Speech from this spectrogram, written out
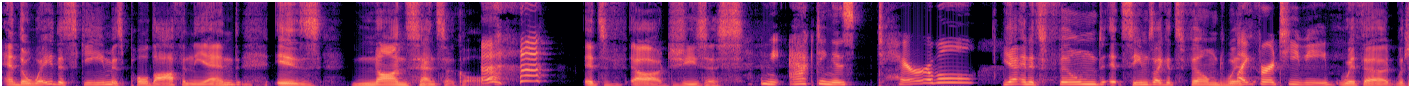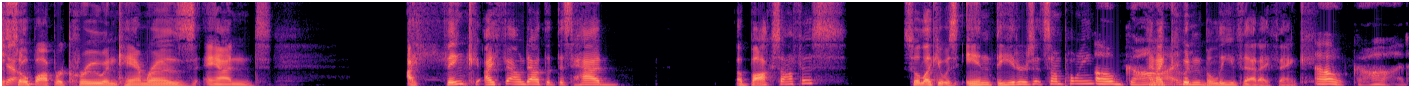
and the way the scheme is pulled off in the end is nonsensical it's oh jesus And the acting is terrible. Yeah and it's filmed it seems like it's filmed with like for a TV. with a with a soap opera crew and cameras and I think I found out that this had a box office. So like it was in theaters at some point. Oh god. And I couldn't believe that, I think. Oh god.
